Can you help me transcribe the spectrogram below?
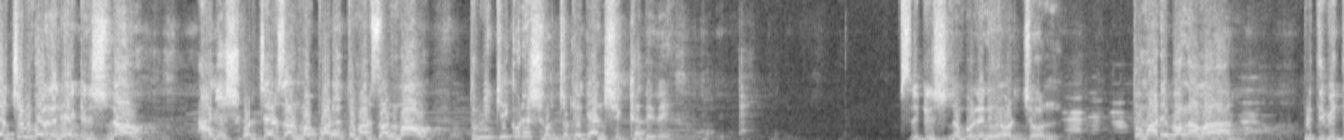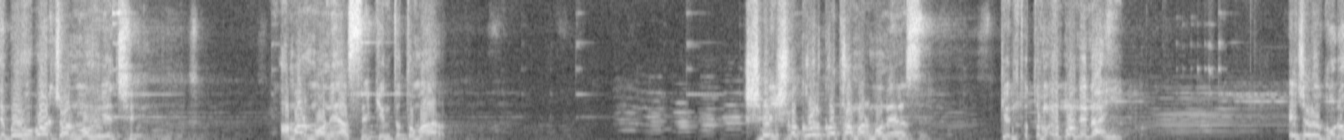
অর্জুন বললেন, হে কৃষ্ণ, আগে সূর্যের জন্ম, পরে তোমার জন্ম। তুমি কি করে সূর্যকে জ্ঞান শিক্ষা দিলে? শ্রীকৃষ্ণ বললেন হে অর্জুন, তোমার এবং আমার পৃথিবীতে বহুবার জন্ম হয়েছে। আমার মনে আছে, কিন্তু তোমার সেই সকল কথা আমার মনে আছে, কিন্তু তোমার মনে নাই। এই জন্য গুরু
